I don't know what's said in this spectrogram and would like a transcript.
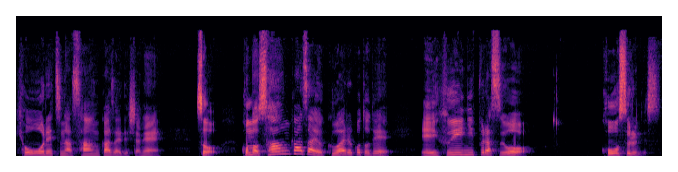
強烈な酸化剤でしたね。そうこの酸化剤を加えることで Fe2 プラスをこうするんです。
